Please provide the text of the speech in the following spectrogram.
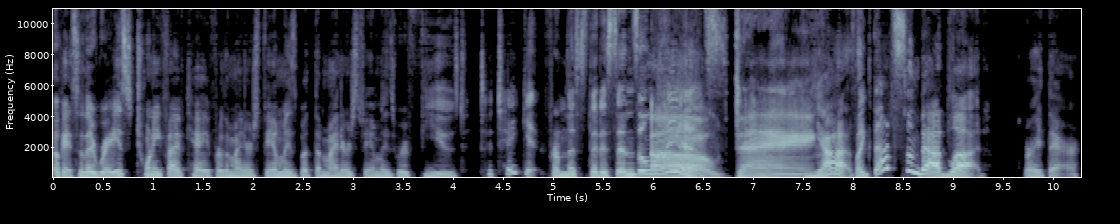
okay, so they raised 25k for the miners' families, but the miners' families refused to take it from the Citizens oh, Alliance. Oh, dang. yeah, like that's some bad blood right there.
